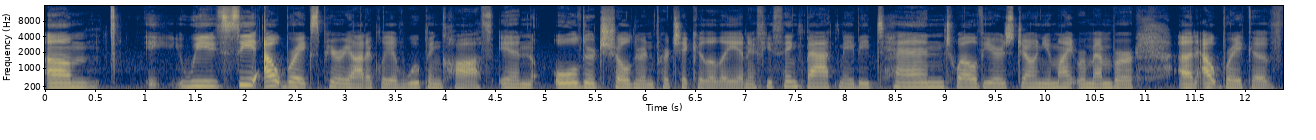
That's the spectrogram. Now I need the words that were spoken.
um, we see outbreaks periodically of whooping cough in older children, particularly. And if you think back maybe 10, 12 years, Joan, you might remember an outbreak of,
